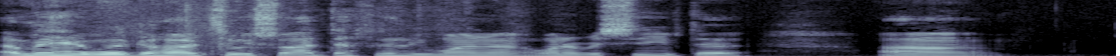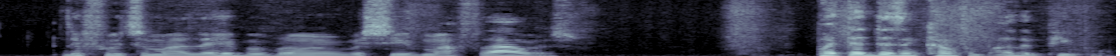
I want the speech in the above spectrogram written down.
I'm in here working hard too, so I definitely wanna wanna receive the um the fruits of my labor, bro, and receive my flowers. But that doesn't come from other people.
